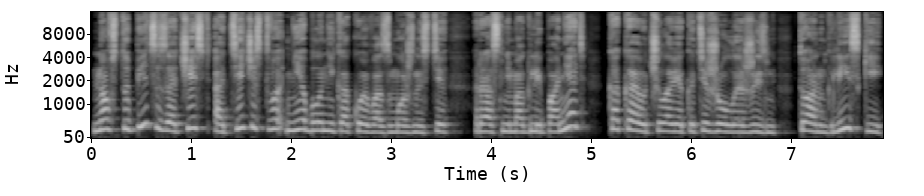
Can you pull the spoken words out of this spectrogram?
Но вступиться за честь Отечества не было никакой возможности. Раз не могли понять, какая у человека тяжелая жизнь, то английский,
